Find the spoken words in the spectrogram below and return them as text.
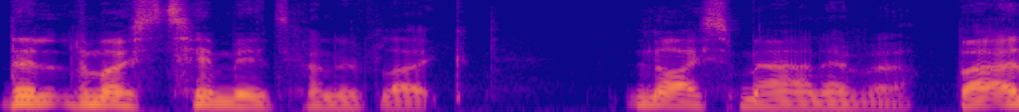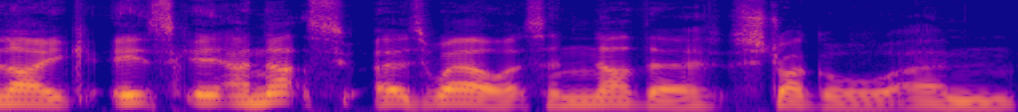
the the most timid kind of like nice man ever but uh, like it's and that's as well it's another struggle um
